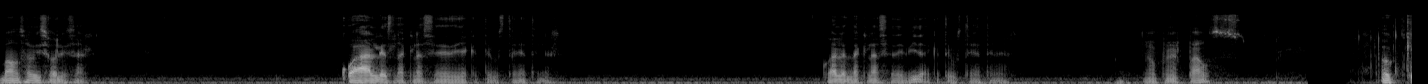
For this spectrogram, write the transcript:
vamos a visualizar. ¿Cuál es la clase de día que te gustaría tener? ¿Cuál es la clase de vida que te gustaría tener? Voy a poner pausas. Ok,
